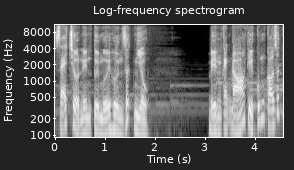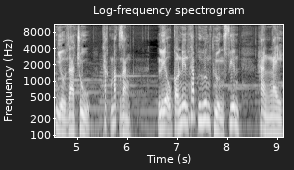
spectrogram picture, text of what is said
sẽ trở nên tươi mới hơn rất nhiều. Bên cạnh đó thì cũng có rất nhiều gia chủ thắc mắc rằng liệu có nên thắp hương thường xuyên hàng ngày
